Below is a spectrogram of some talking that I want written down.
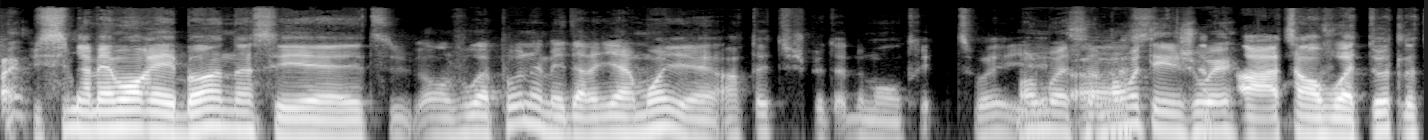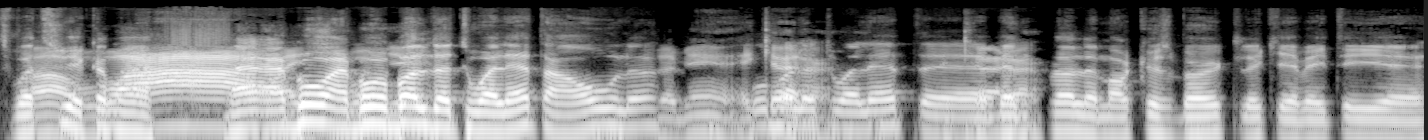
Ouais. Puis si ma mémoire est bonne, hein, c'est, euh, tu- on le voit pas, là, mais derrière moi, il en fait, je peux peut-être le montrer. Tu vois, a- Montre-moi ça, ah, c'est- tes jouets. Ah, tu on voit tout. Là. Tu vois-tu, il y a comme un, Ah, un- un beau, un vois beau bol de toilette en haut. Là. Vois bien. Beau bol de toilette. euh, ben Paul, Marcus Burke, là, qui avait été euh,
